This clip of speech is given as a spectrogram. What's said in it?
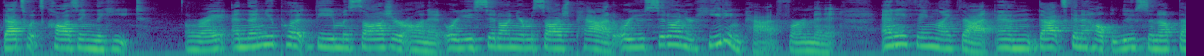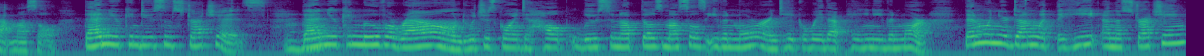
That's what's causing the heat. All right. And then you put the massager on it, or you sit on your massage pad, or you sit on your heating pad for a minute. Anything like that. And that's going to help loosen up that muscle. Then you can do some stretches. Then you can move around, which is going to help loosen up those muscles even more and take away that pain even more. Then, when you're done with the heat and the stretching,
